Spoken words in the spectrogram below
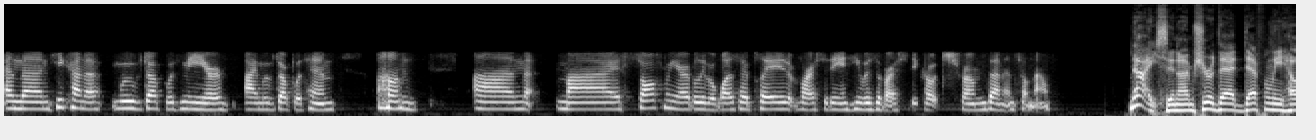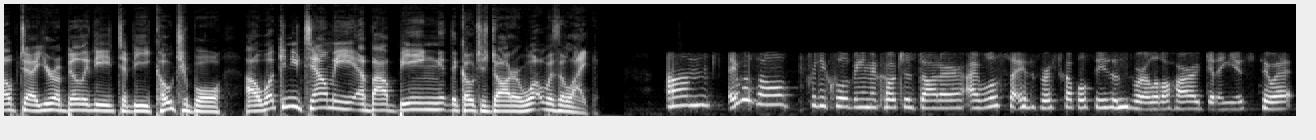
And then he kind of moved up with me, or I moved up with him. Um, on my sophomore year, I believe it was, I played varsity, and he was the varsity coach from then until now. Nice, and I'm sure that definitely helped uh, your ability to be coachable. Uh, what can you tell me about being the coach's daughter? What was it like? Um, it was all pretty cool being the coach's daughter. I will say the first couple seasons were a little hard getting used to it.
